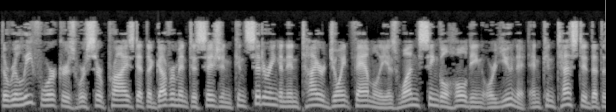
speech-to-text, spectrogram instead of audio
The relief workers were surprised at the government decision considering an entire joint family as one single holding or unit and contested that the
